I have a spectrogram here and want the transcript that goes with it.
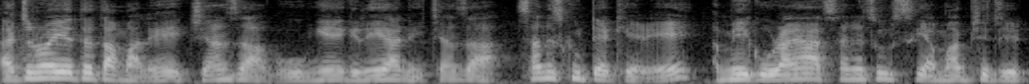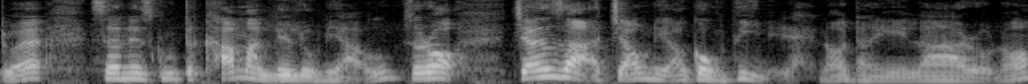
အဲကျွန်တော်ရဲ့အသက်တာမှာလည်းကျန်းစာကိုငယ်ကလေးကနေကျန်းစာ Sunday School တက်ခဲ့တယ်အမေကိုယ်တိုင်က Sunday School ဆရာမဖြစ်တဲ့အတွက် Sunday School တစ်ခါမှလစ်လို့မရဘူးဆိုတော့ကျန်းစာအကြောင်းတွေအကုန်သိနေတယ်เนาะဒန်ယေလာတော့เนาะ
